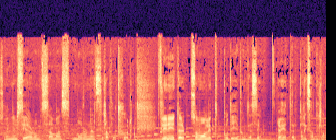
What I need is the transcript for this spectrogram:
Så analyserar de tillsammans morgonens rapportskörd. Fler nyheter som vanligt på di.se. Jag heter Alexander Klar.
